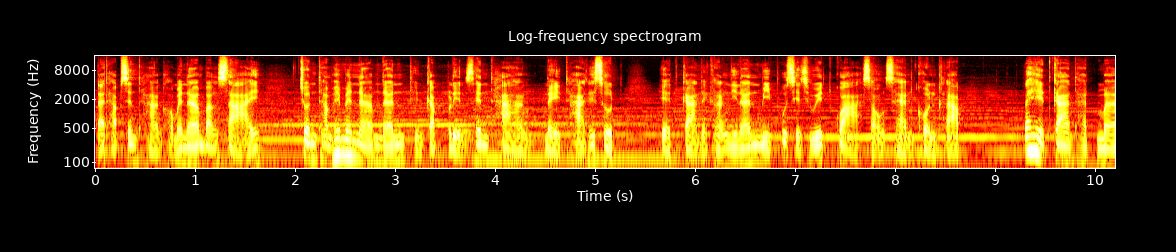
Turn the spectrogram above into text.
และทับเส้นทางของแม่น้ำบางสาย จนทำให้แม่น้ำนั้นถึงกับเปลี่ยนเส้นทางในท้ายที่สุด เหตุการณ์ในครั้งนี้นั้นมีผู้เสียชีวิตกว่า 200,000 คนครับ และเหตุการณ์ถัดมา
